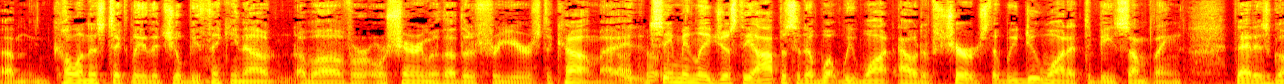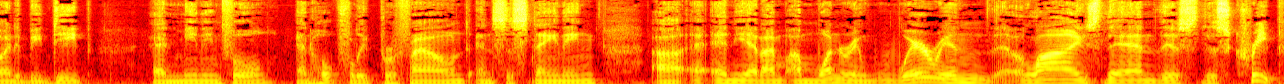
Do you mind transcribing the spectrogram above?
um, culinistically that you'll be thinking out above or, or sharing with others for years to come. Uh, seemingly just the opposite of what we want out of church. That we do want it to be something that is going to be deep and meaningful and hopefully profound and sustaining. Uh, and yet, I'm, I'm wondering wherein lies then this this creep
